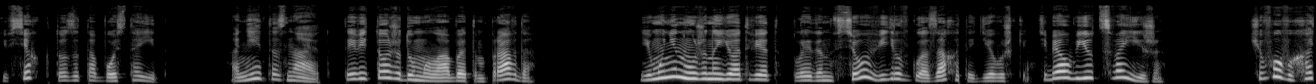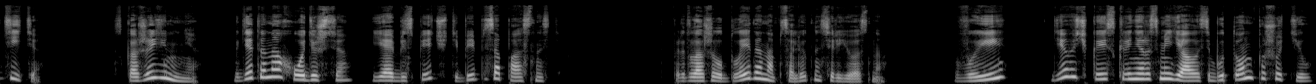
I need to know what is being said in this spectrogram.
и всех, кто за тобой стоит. Они это знают. Ты ведь тоже думала об этом, правда? Ему не нужен ее ответ. Блейден все увидел в глазах этой девушки. Тебя убьют свои же. Чего вы хотите? Скажи мне, где ты находишься? Я обеспечу тебе безопасность. Предложил Блейден абсолютно серьезно. Вы? Девочка искренне рассмеялась, будто он пошутил.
